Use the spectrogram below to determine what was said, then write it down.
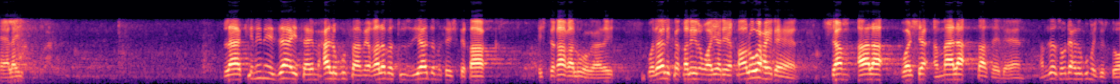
helay laakiin inay zaa'id tahay maxaa lagu fahmay kalabatu ziyaada mase ishtiqaaq ishtiqaaqa lagu ogaaday wadalika qaliilan waa yar qaaluu waxay dhaheen shamala wa shamala saasay dhaheen hamzada soo dhexda kuma jirto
